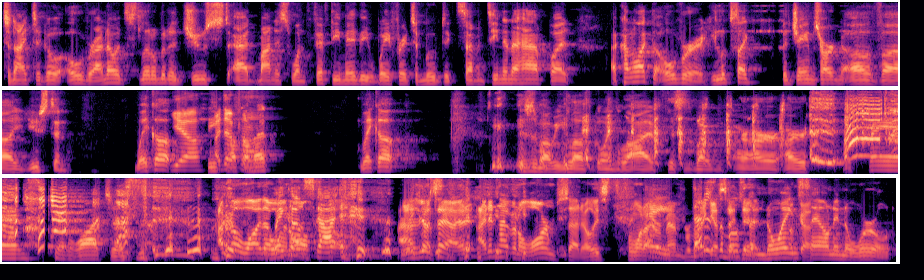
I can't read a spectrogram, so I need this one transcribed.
tonight to go over. I know it's a little bit of juiced at minus 150. Maybe wait for it to move to 17 and a half, but I kind of like the over. He looks like the James Harden of uh, Houston. Wake up. Yeah, I definitely. Wake up this is why we love going live. This is why our our, our, our fans can watch us. I don't know why that Wake went up, off. Scott. I was gonna say I, I, didn't have an alarm set, at least from what hey, I remember. That is the most annoying okay. sound in the world.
